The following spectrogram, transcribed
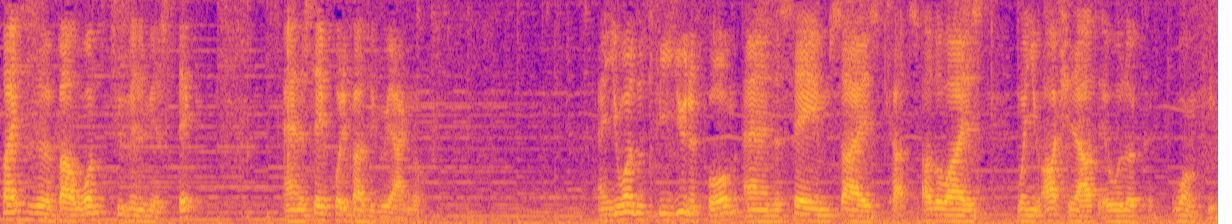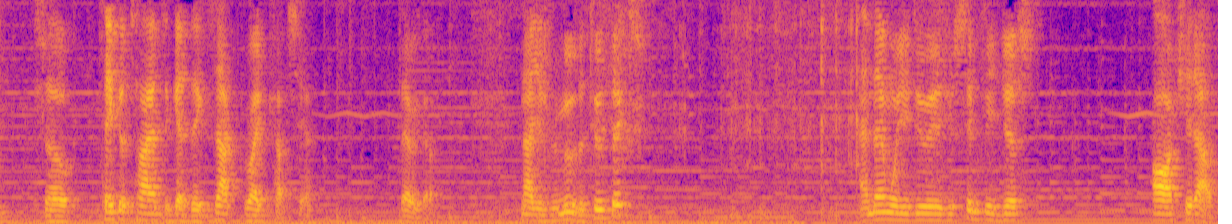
Slices are about 1 to 2 millimeters thick and the same 45 degree angle. And you want them to be uniform and the same size cuts, otherwise when you arch it out it will look wonky. So take your time to get the exact right cuts here. There we go. Now just remove the toothpicks and then what you do is you simply just arch it out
